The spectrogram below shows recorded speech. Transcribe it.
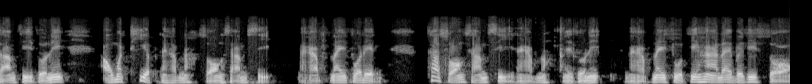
สามสี่ตัวนี้เอามาเทียบนะครับเนาะสองสามสี่ นะครับ ในตัวเด่นถ้าสองสามสี่นะครับเนาะในตัวนี้นะครับ ในสูตรที่ห้าได้ไปที่สอง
